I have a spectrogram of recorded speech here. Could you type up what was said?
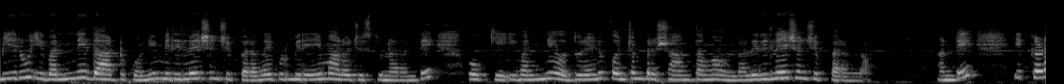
మీరు ఇవన్నీ దాటుకొని మీ రిలేషన్షిప్ పరంగా ఇప్పుడు మీరు ఏం ఆలోచిస్తున్నారంటే ఓకే ఇవన్నీ వద్దు నేను కొంచెం ప్రశాంతంగా ఉండాలి రిలేషన్షిప్ పరంగా. అంటే ఇక్కడ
